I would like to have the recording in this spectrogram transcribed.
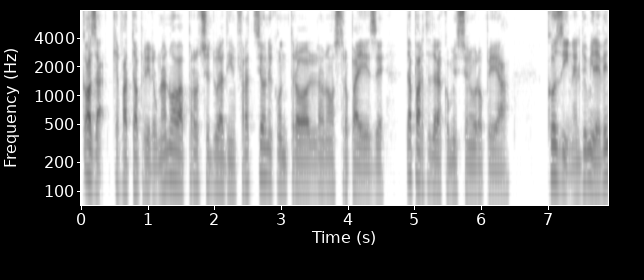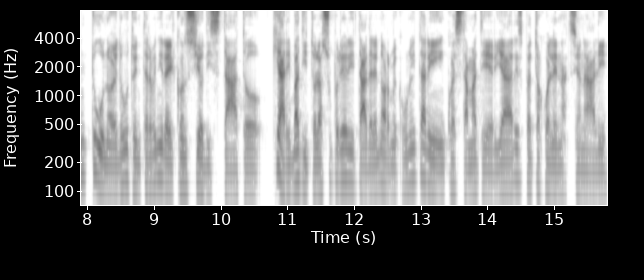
cosa che ha fatto aprire una nuova procedura di infrazione contro il nostro paese da parte della Commissione europea. Così nel 2021 è dovuto intervenire il Consiglio di Stato, che ha ribadito la superiorità delle norme comunitarie in questa materia rispetto a quelle nazionali,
